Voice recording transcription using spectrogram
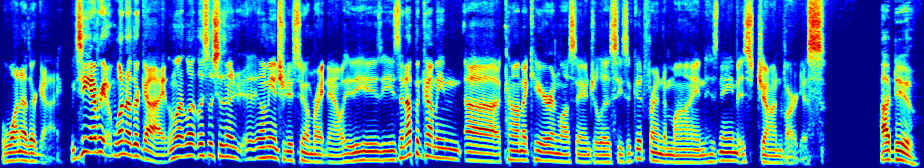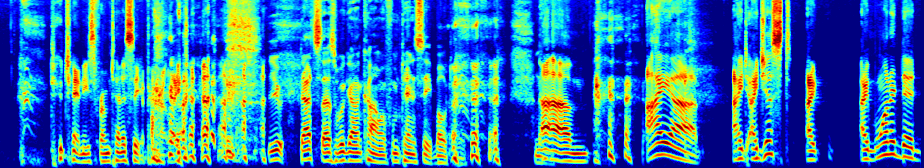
one other guy. We see every one other guy. Let, let, us just let me introduce to him right now. He's he's an up and coming uh, comic here in Los Angeles. He's a good friend of mine. His name is John Vargas. How do he's from Tennessee, apparently. you? That's that's what we got in common. From Tennessee, both. No. um, I, uh, I, I just, I, I wanted to,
